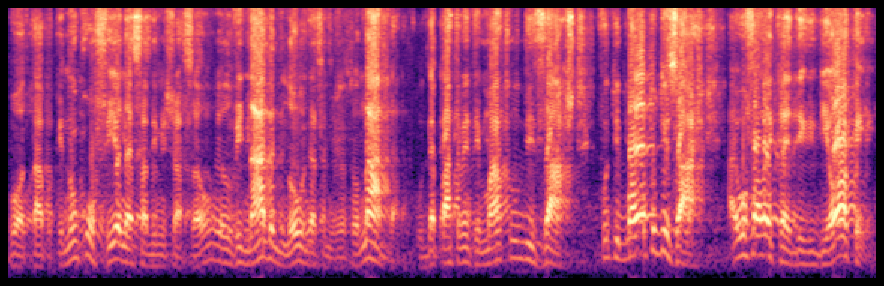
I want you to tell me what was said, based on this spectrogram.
votar, porque não confia nessa administração. Eu não vi nada de novo nessa administração, nada. O departamento de marketing, um desastre. Futebol é outro desastre. Aí eu vou falar de, de, de hockey,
